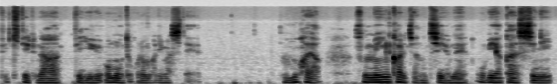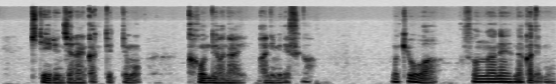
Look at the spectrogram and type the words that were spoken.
てきてるなっていう思うところもありまして、もはやそのメインカルチャーの地位をね、脅かしに来ているんじゃないかって言っても過言ではないアニメですが、まあ、今日はそんなね、中でも、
